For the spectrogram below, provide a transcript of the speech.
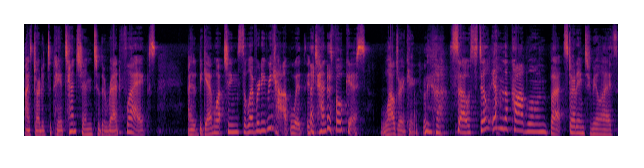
I started to pay attention to the red flags. I began watching Celebrity Rehab with intense focus while drinking. so, still in the problem, but starting to realize,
